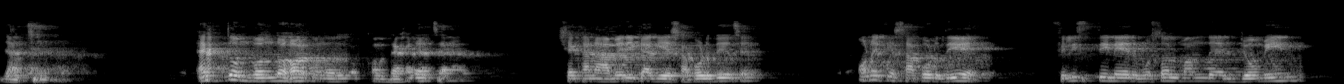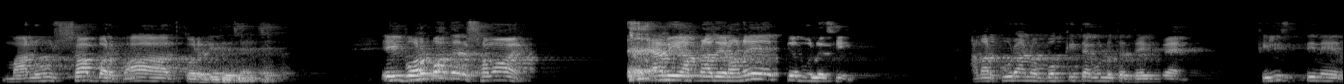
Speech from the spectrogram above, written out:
যাচ্ছে না। একদম বন্ধ হওয়ার কোনো লক্ষণ দেখা যাচ্ছে না। সেখানে আমেরিকা গিয়ে সাপোর্ট দিয়েছে। অনেকে সাপোর্ট দিয়ে ফিলিস্তিনের মুসলমানদের জমিন মানুষ সব বরবাদ করে দিতে চাইছে। এই বরবাদের সময় আমি আপনাদের অনেককে বলেছি, আমার পুরানো বক্তৃতাগুলোতে দেখবেন ফিলিস্তিনের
